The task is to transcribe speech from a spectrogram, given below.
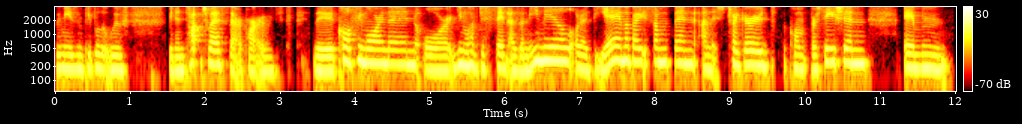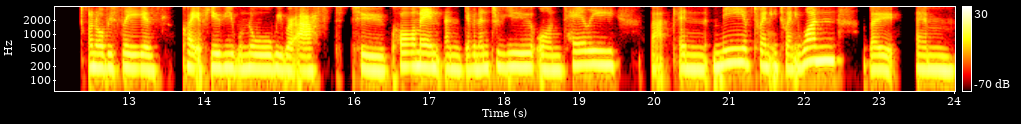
the amazing people that we've been in touch with that are part of the coffee morning or you know have just sent us an email or a dm about something and it's triggered a conversation um, and obviously as quite a few of you will know we were asked to comment and give an interview on telly back in may of 2021 about um,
